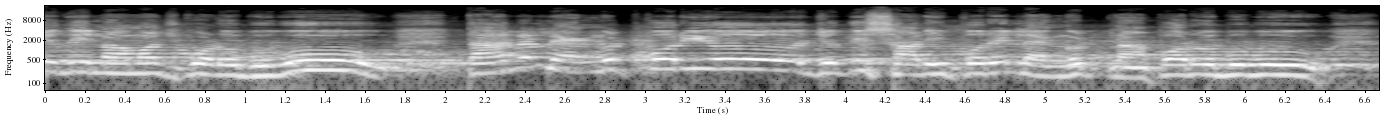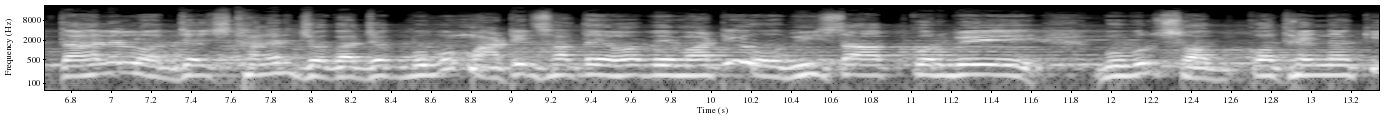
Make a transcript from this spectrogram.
যদি নামাজ পড়ো বুবু, তাহলে ল্যাঙ্গট পরিও, যদি শাড়ি পরে ল্যাঙ্গট না পরো বুবু, তাহলে লজ্জা স্থানের যোগাযোগ বুবু মাটির সাথে হবে, মাটি অভিশাপ করবে, বুবুর সব কথাই নাকি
